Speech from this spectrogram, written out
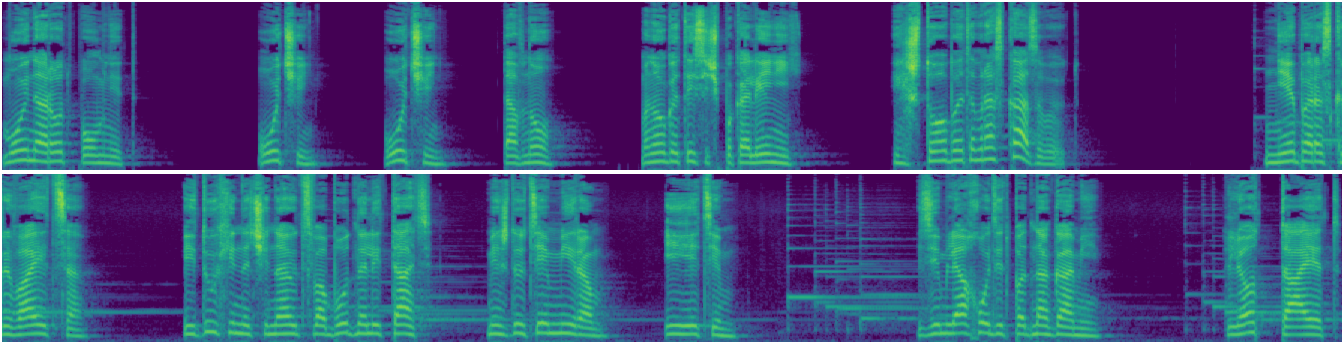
Мой народ помнит. Очень, очень давно. Много тысяч поколений. И что об этом рассказывают? Небо раскрывается, и духи начинают свободно летать между тем миром и этим. Земля ходит под ногами. Лед тает,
